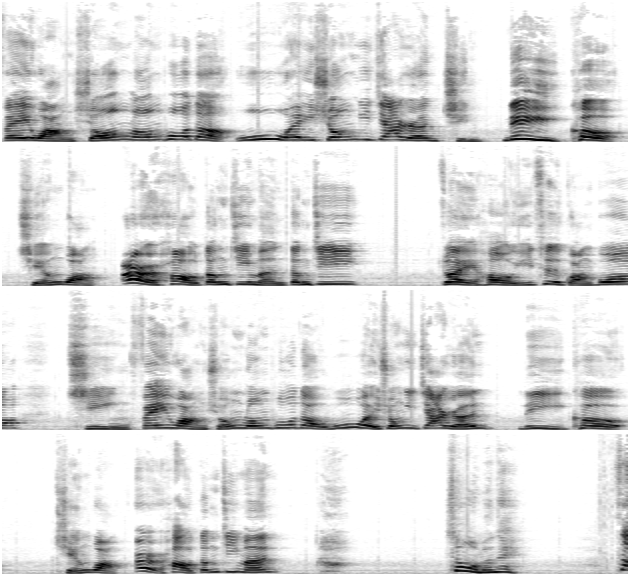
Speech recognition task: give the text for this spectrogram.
飞往熊龙坡的无尾熊一家人，请立刻前往二号登机门登机。最后一次广播，请飞往熊龙坡的无尾熊一家人立刻前往二号登机门。是我们呢！糟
